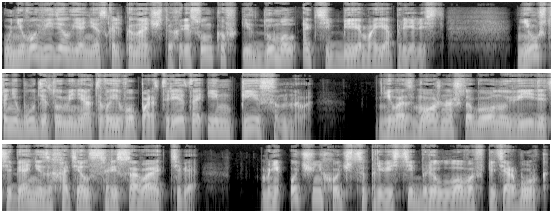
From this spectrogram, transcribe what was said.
У него видел я несколько начатых рисунков и думал о тебе, моя прелесть. Неужто не будет у меня твоего портрета им писанного? Невозможно, чтобы он, увидя тебя, не захотел срисовать тебя. Мне очень хочется привести Брюллова в Петербург,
